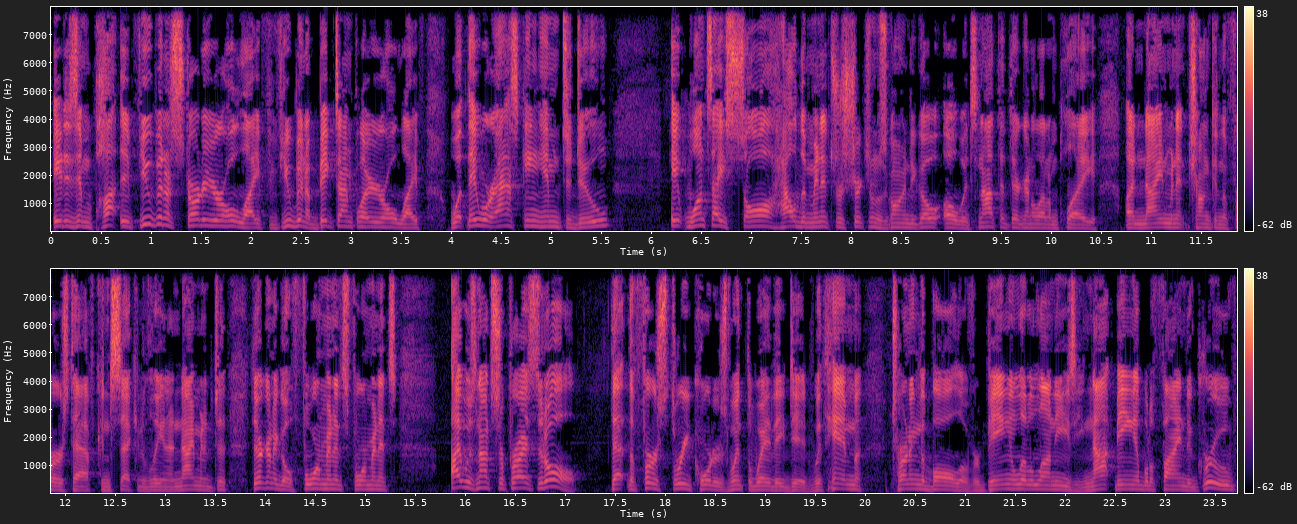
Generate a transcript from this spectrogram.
It is impo- if you've been a starter your whole life, if you've been a big time player your whole life, what they were asking him to do. It, once I saw how the minutes restriction was going to go, oh, it's not that they're going to let him play a nine minute chunk in the first half consecutively and a nine minute. They're going to go four minutes, four minutes. I was not surprised at all that the first three quarters went the way they did, with him turning the ball over, being a little uneasy, not being able to find a groove.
